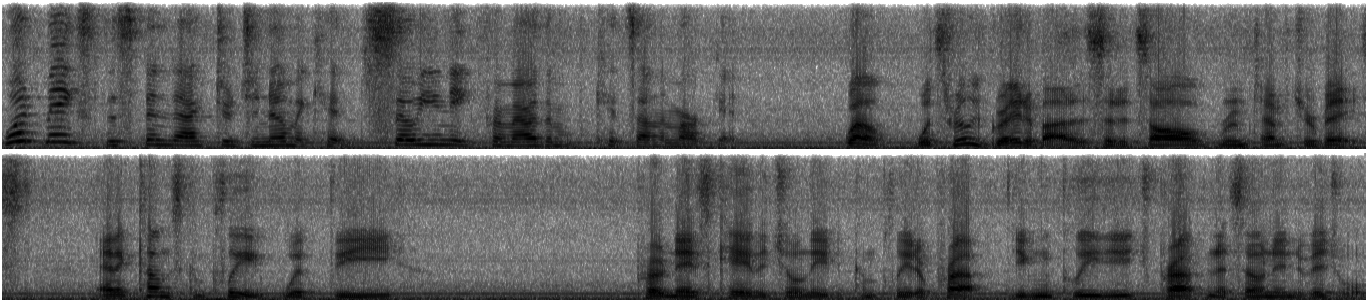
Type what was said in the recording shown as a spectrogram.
What makes the Spin Doctor Genomic Kit so unique from other kits on the market? Well, what's really great about it is that it's all room temperature based, and it comes complete with the proteinase K that you'll need to complete a prep. You can complete each prep in its own individual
